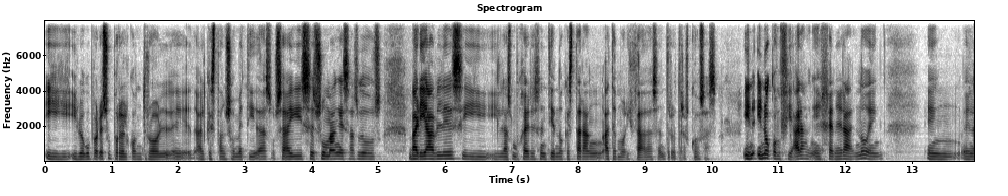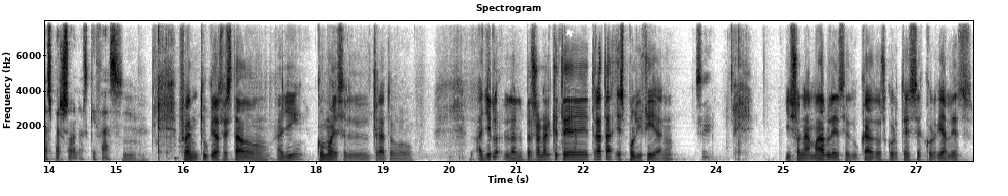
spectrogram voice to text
y, y luego por eso, por el control eh, al que están sometidas. O sea, ahí se suman esas dos variables y, y las mujeres entiendo que estarán atemorizadas, entre otras cosas. Y, y no confiarán en general, ¿no? En, en, en las personas, quizás. Ujú. Fran, tú que has estado allí, ¿cómo es el trato? Allí lo- la- el personal que te trata es policía, ¿no? Sí. Y son amables, educados, corteses, cordiales.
